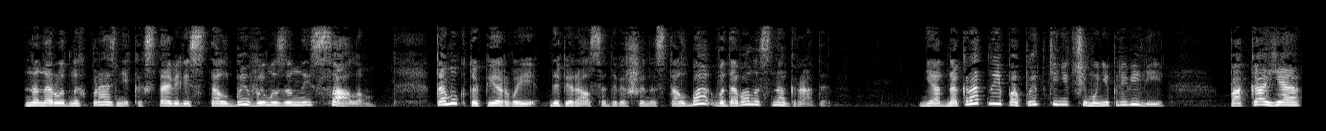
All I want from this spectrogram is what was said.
на народных праздниках ставились столбы, вымазанные салом. Тому, кто первый добирался до вершины столба, выдавалась награда. Неоднократные попытки ни к чему не привели, пока я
